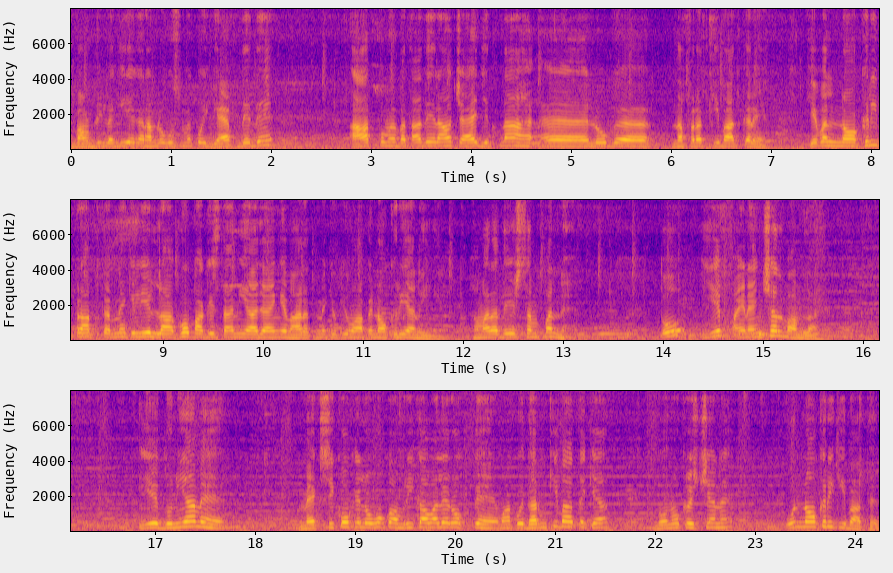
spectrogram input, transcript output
बाउंड्री लगी है, अगर हम लोग उसमें कोई गैप दे दें, आपको मैं बता दे रहा हूँ, चाहे जितना लोग नफ़रत की बात करें केवल नौकरी प्राप्त करने के लिए लाखों पाकिस्तानी आ जाएँगे भारत में, क्योंकि वहाँ पे नौकरियाँ नहीं हैं। हमारा देश संपन्न है। तो ये फाइनेंशियल मामला है। ये दुनिया में है। मैक्सिको के लोगों को अमेरिका वाले रोकते हैं। वहाँ कोई धर्म की बात है क्या? दोनों क्रिश्चियन हैं। वो नौकरी की बात है।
